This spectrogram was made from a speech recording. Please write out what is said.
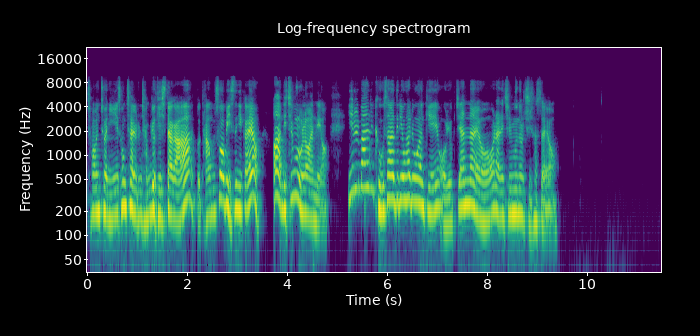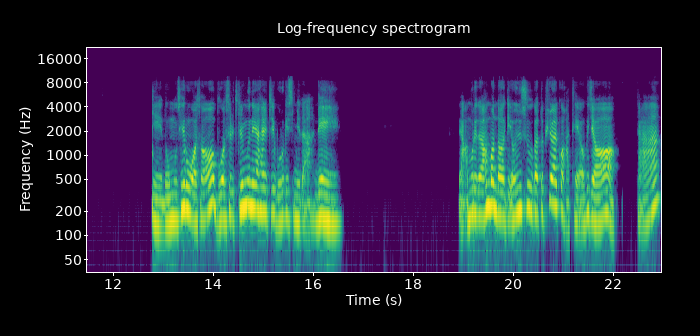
천천히 성찰 좀 잠겨 계시다가 또 다음 수업이 있으니까요. 아, 네, 질문 올라왔네요. 일반 교사들이 활용하기에 어렵지 않나요? 라는 질문을 주셨어요. 예, 너무 새로워서 무엇을 질문해야 할지 모르겠습니다. 네. 네, 아무래도 한 번 더 연수가 또 필요할 것 같아요. 그죠? 자,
